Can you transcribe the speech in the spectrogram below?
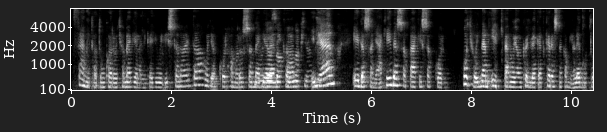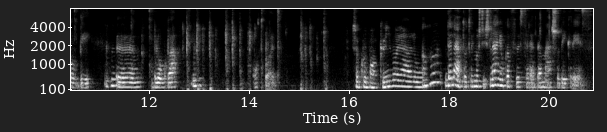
számíthatunk arra, hogyha megjelenik egy új lista rajta, hogy akkor hamarosan megjelenik a... Igen, édesanyák, édesapák, és akkor hogy, hogy nem éppen olyan könyveket keresnek, ami a legutóbbi uh-huh. ö, blogba uh-huh. ott volt. És akkor van könyvajánló. Aha, de látod, hogy most is lányok a főszerepben második rész.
